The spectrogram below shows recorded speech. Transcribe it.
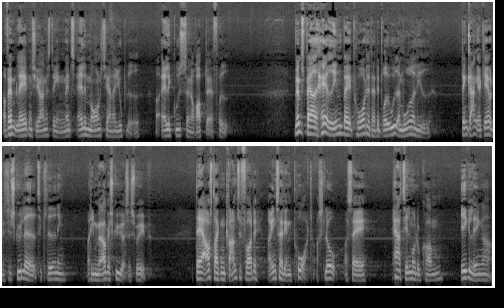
Og hvem lagde dens hjørnesten, mens alle morgenstjerner jublede, og alle gudsønder råbte af fryd? Hvem spærrede havet inde bag porte, da det brød ud af moderlivet? Dengang jeg gav det til skylaget til klædning, og de mørke skyer til svøb. Da jeg afstak en grænse for det, og indsatte en port og slå og sagde, hertil må du komme, ikke længere.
